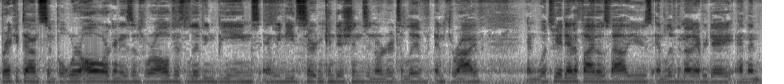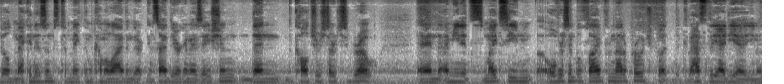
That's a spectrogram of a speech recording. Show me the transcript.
break it down simple we're all organisms we're all just living beings and we need certain conditions in order to live and thrive and once we identify those values and live them out every day and then build mechanisms to make them come alive in their, inside the organization, then the culture starts to grow. And I mean, it might seem oversimplified from that approach, but that's the idea. You know,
